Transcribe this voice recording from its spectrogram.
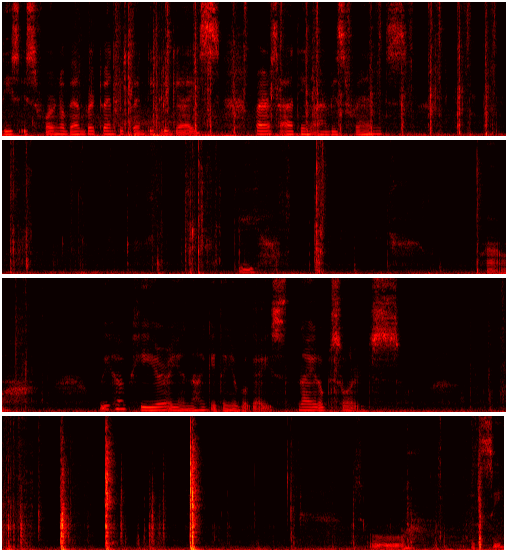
this is for November 2023 guys. Para sa ating Aries friends. Okay. Wow. We have here, ayan, nakikita nyo ba guys? Knight of Swords. So, let's see.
